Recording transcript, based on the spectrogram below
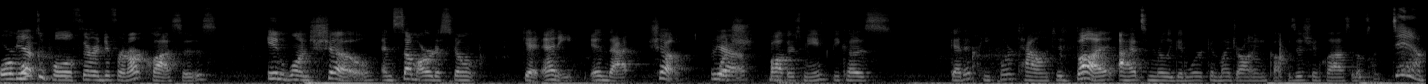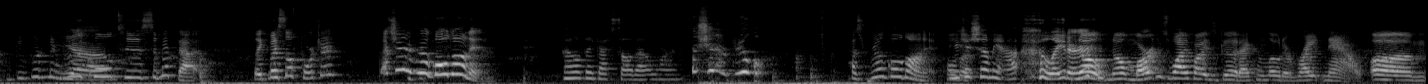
or Yeah. multiple if they're in different art classes in one show and some artists don't get any in that show. Which bothers me because get it, people are talented, but I had some really good work in my drawing and composition class and I was like, damn, it would have been really Yeah. cool to submit that. Like my self portrait, that should have real gold on it. I don't think I saw that one. That should have real gold. Has real gold on it. Hold you can up. show me later. no, no. Martin's Wi-Fi is good. I can load it right now. Um,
